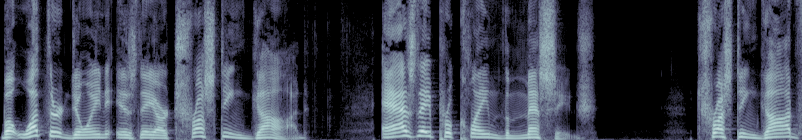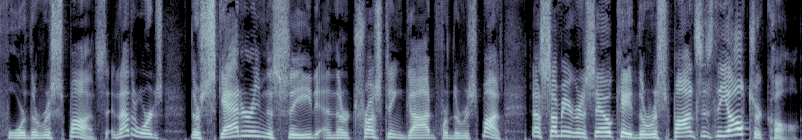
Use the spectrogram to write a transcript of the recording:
But what they're doing is they are trusting God as they proclaim the message trusting God for the response. In other words, they're scattering the seed and they're trusting God for the response. Now, some of you are going to say, okay, the response is the altar call,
